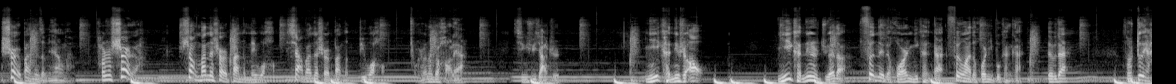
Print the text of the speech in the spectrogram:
事儿办的怎么样了？他说事儿啊，上班的事儿办的没我好，下班的事儿办的比我好。我说那就好了呀。情绪价值，你肯定是傲，你肯定是觉得分内的活你肯干，分外的活你不肯干，对不对？他说对呀，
